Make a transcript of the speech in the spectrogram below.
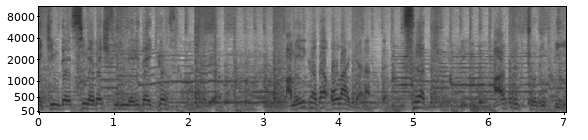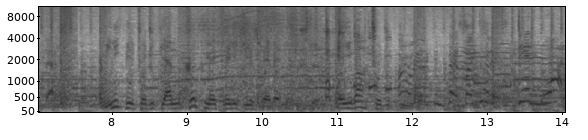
Ekim'de Sine 5 filmleri de göz kamaştırıyor. Amerika'da olay yarattı. Sıra dışı. Artık çocuk değiller. Minik bir çocukken 40 metrelik bir deve dönüştü. Eyvah çocuk büyüdü. Did what?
